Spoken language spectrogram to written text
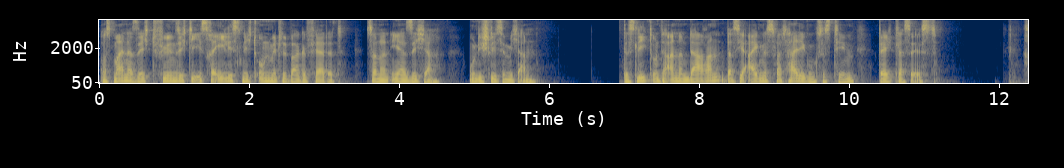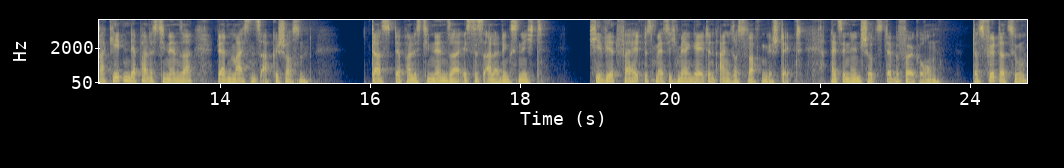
Aus meiner Sicht fühlen sich die Israelis nicht unmittelbar gefährdet, sondern eher sicher, und ich schließe mich an. Das liegt unter anderem daran, dass ihr eigenes Verteidigungssystem Weltklasse ist. Raketen der Palästinenser werden meistens abgeschossen. Das der Palästinenser ist es allerdings nicht. Hier wird verhältnismäßig mehr Geld in Angriffswaffen gesteckt als in den Schutz der Bevölkerung. Das führt dazu,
